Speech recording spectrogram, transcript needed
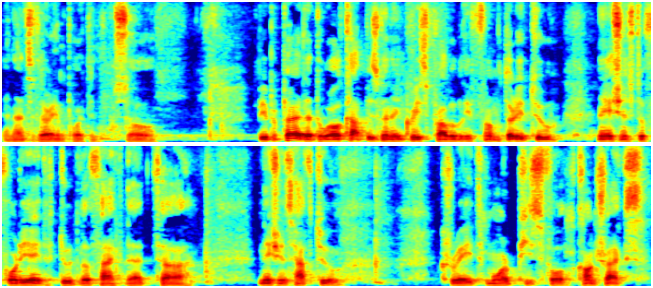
and that's very important. So be prepared that the World Cup is going to increase probably from 32 nations to 48 due to the fact that uh, nations have to create more peaceful contracts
